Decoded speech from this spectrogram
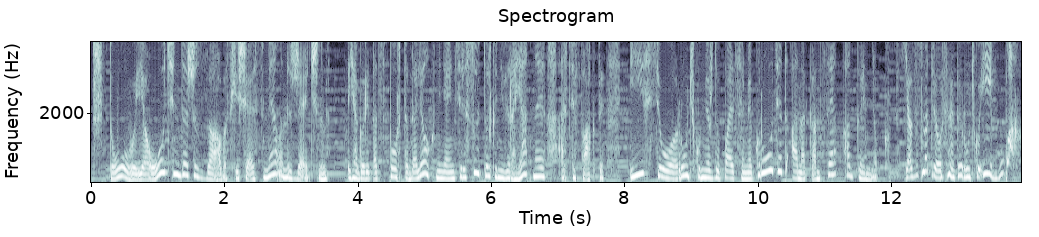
что вы, я очень даже за, восхищаюсь смелыми женщинами. Я, говорит, от спорта далек, меня интересуют только невероятные артефакты. И все, ручку между пальцами крутит, а на конце огонек. Я засмотрелась на эту ручку и бах!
